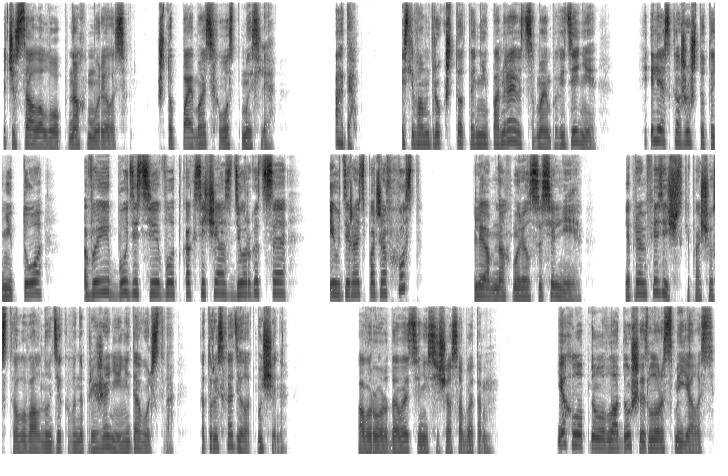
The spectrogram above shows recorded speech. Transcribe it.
Почесала лоб, нахмурилась, чтобы поймать хвост мысли. Ах да, если вам вдруг что-то не понравится в моем поведении, или я скажу что-то не то, вы будете вот как сейчас дергаться и удирать, поджав хвост? Лиам нахмурился сильнее. Я прям физически почувствовала волну дикого напряжения и недовольства, которое исходило от мужчины. «Аврора, давайте не сейчас об этом». Я хлопнула в ладоши и зло рассмеялась.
